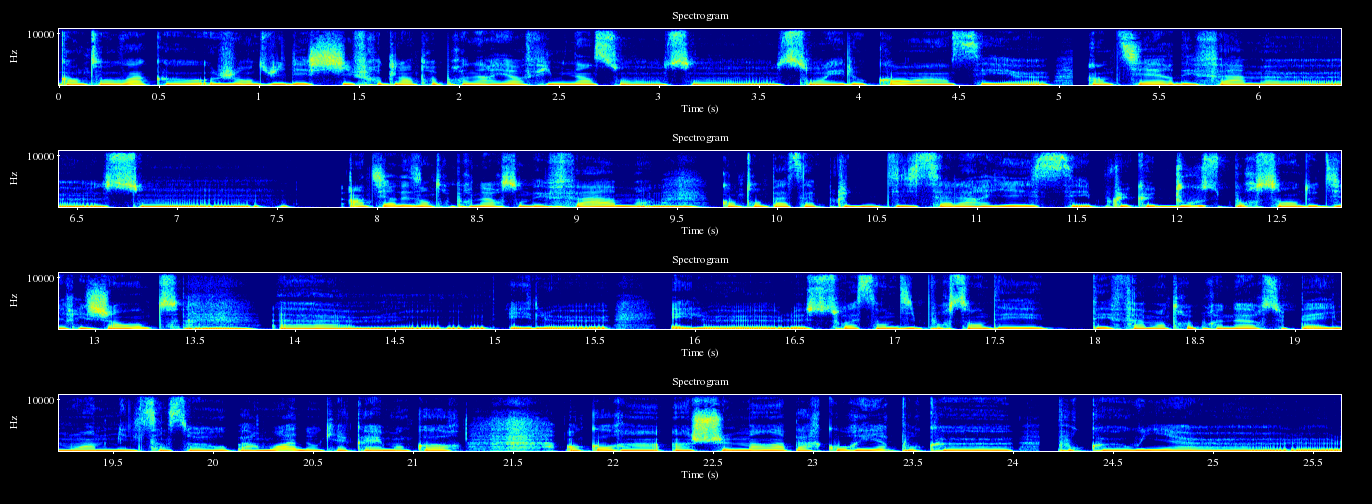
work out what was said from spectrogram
quand on voit qu'aujourd'hui les chiffres de l'entrepreneuriat féminin sont, sont, sont éloquents, hein, c'est euh, un tiers des femmes euh, sont un tiers des entrepreneurs sont des femmes. Mm. Quand on passe à plus de 10 salariés, c'est plus que 12% de dirigeantes. Mm. Euh, et le, et le, le 70% des, des femmes entrepreneurs se payent moins de 1500 euros par mois. Donc il y a quand même encore, encore un, un chemin à parcourir pour que, pour que oui, euh,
